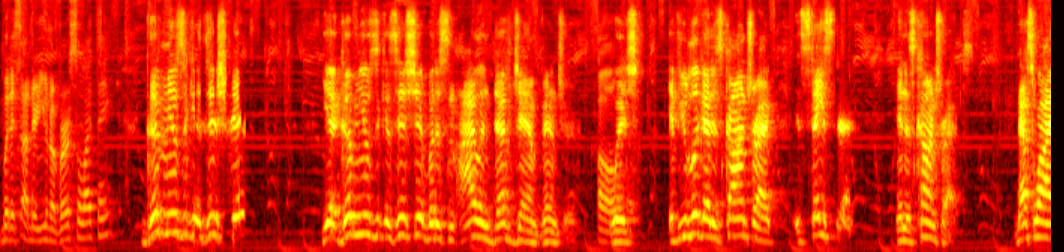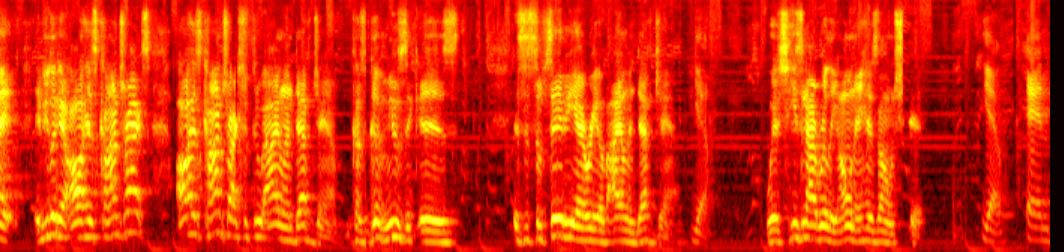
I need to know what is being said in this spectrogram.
But it's under Universal, I think. G.O.O.D. Music is his shit. Yeah, G.O.O.D. Music is his shit, but it's an Island Def Jam venture. Oh, okay. Which, if you look at his contract, it states that in his contracts. That's why, if you look at all his contracts, all his contracts are through Island Def Jam because G.O.O.D. Music is is a subsidiary of Island Def Jam, Yeah, which he's not really owning his own shit. yeah. And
